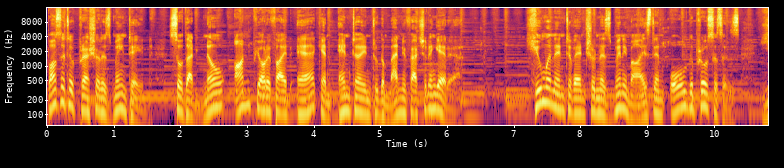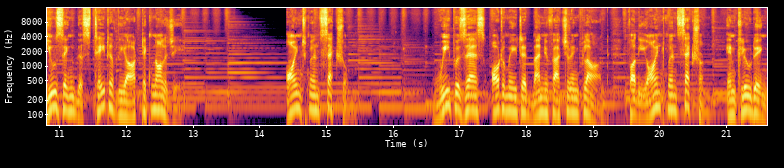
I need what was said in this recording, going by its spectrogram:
positive pressure is maintained so that no unpurified air can enter into the manufacturing area. Human intervention is minimized in all the processes using the state-of-the-art technology. Ointment section. We possess automated manufacturing plant for the ointment section, including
